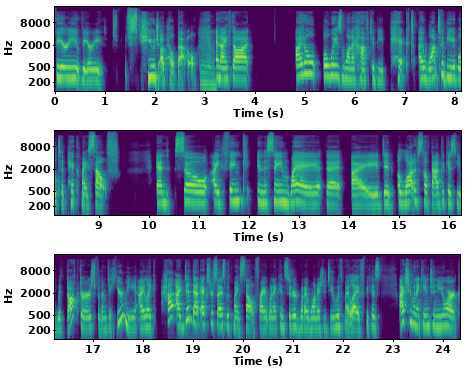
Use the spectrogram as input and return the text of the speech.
very, very huge uphill battle. Mhm. And I thought, I don't always want to have to be picked. I want to be able to pick myself. And so I think, in the same way that I did a lot of self advocacy with doctors for them to hear me, I like ha- I did that exercise with myself, right? When I considered what I wanted to do with my life, because actually, when I came to New York,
